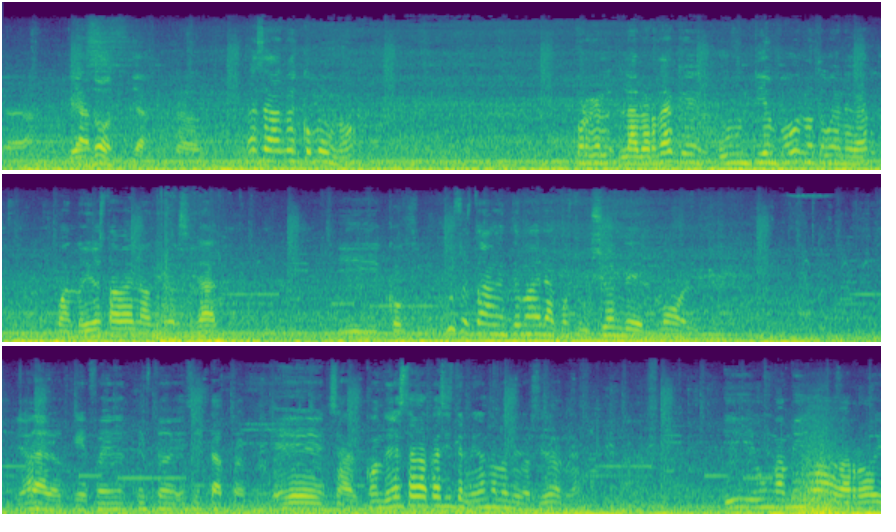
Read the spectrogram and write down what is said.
ya. Ya, Es- dos, ya. Claro. O sea, no es común, ¿no? Porque la verdad que hubo un tiempo, no te voy a negar, cuando yo estaba en la universidad y justo estaba en el tema de la construcción del mall. ¿Ya? Claro, que fue justo esa etapa. ¿no? Eh, Exacto, cuando ya estaba casi terminando la universidad, ¿no? Y un amigo agarró y,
